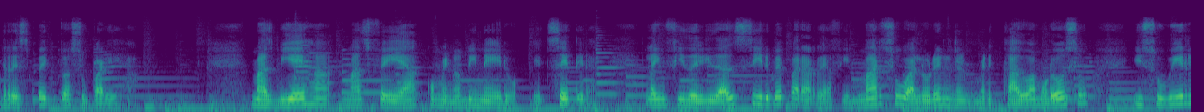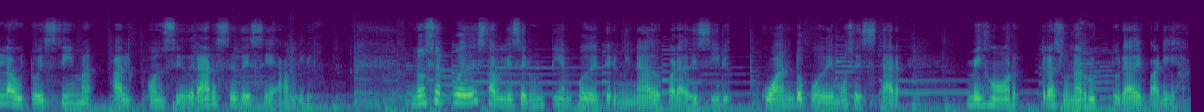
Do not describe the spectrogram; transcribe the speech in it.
respecto a su pareja. Más vieja, más fea, con menos dinero, etc. La infidelidad sirve para reafirmar su valor en el mercado amoroso y subir la autoestima al considerarse deseable. No se puede establecer un tiempo determinado para decir cuándo podemos estar mejor tras una ruptura de pareja.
